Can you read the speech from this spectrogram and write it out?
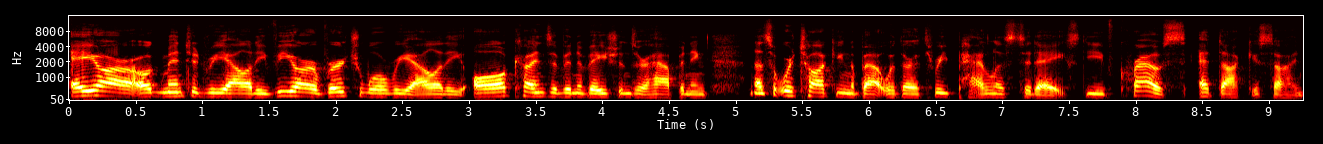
AR, augmented reality, VR, virtual reality, all kinds of innovations are happening. And that's what we're talking about with our three panelists today. Steve Kraus at DocuSign,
